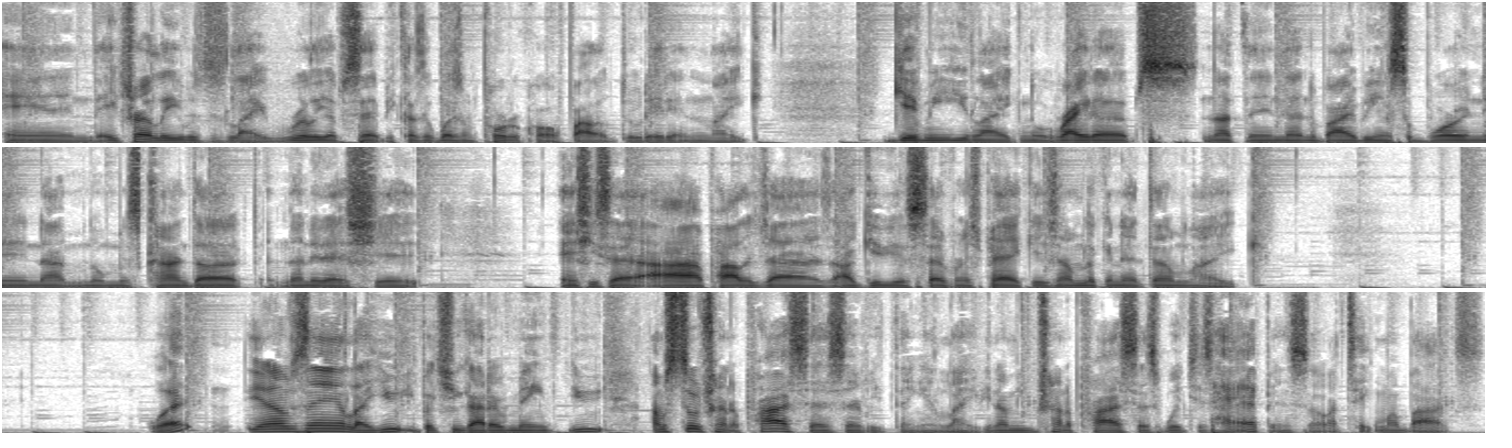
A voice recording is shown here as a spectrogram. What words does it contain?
And the HR lead was just like really upset because it wasn't protocol followed through. They didn't like give me like no write ups, nothing, nothing about being subordinate, not no misconduct, none of that shit. And she said, I apologize. I'll give you a severance package. I'm looking at them like, what? You know what I'm saying? Like you, but you gotta remain. You, I'm still trying to process everything in life. You know, what I mean, trying to process what just happened. So I take my box.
